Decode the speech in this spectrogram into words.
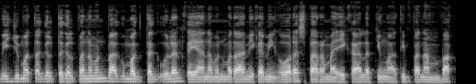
Medyo matagal-tagal pa naman bago magtag-ulan kaya naman marami kaming oras para maikalat yung ating panambak.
